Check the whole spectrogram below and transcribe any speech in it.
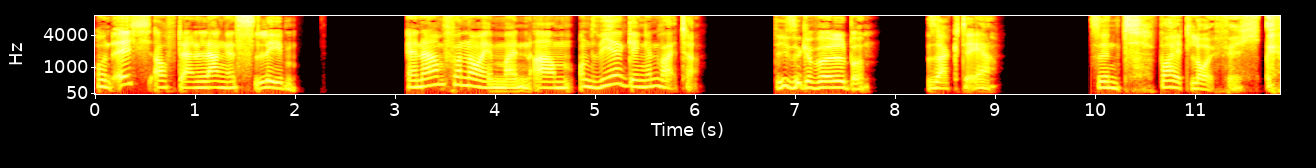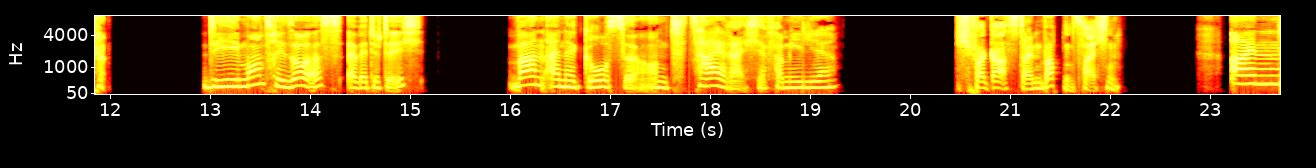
Und ich auf dein langes Leben. Er nahm von neuem meinen Arm und wir gingen weiter. Diese Gewölbe, sagte er, sind weitläufig. Die Montresors, erwiderte ich, waren eine große und zahlreiche Familie. Ich vergaß dein Wappenzeichen. Ein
